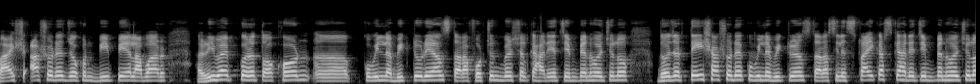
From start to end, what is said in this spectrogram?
বাইশ আসরে যখন বিপিএল আবার রিভাইভ করে, তখন কুমিল্লা ভিক্টোরিয়ান্স তারা ফরচুন বরিশালকে হারিয়ে চ্যাম্পিয়ন হয়েছিল। দু হাজার তেইশ আসরে কুমিল্লা ভিক্টোরিয়ান্স তারা সিলেট স্ট্রাইকার্সকে হারিয়ে চ্যাম্পিয়ন হয়েছিল।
